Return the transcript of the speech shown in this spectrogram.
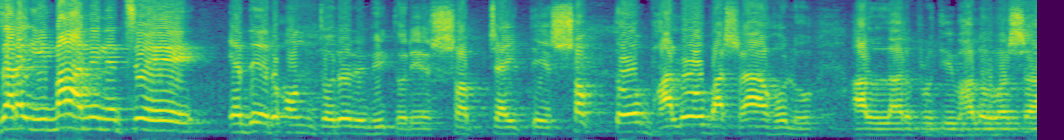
যারা ইমান এনেছে, এদের অন্তরের ভিতরে সবচাইতে শক্ত ভালোবাসা হলো আল্লাহর প্রতি ভালোবাসা।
